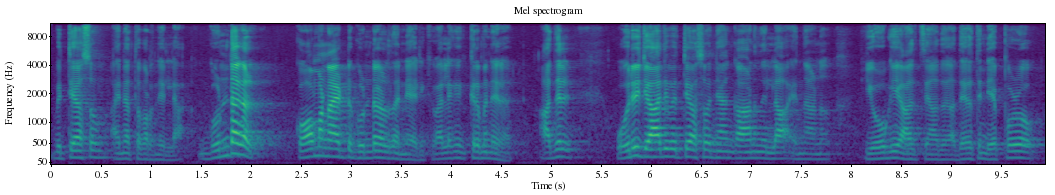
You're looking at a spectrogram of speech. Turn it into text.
വ്യത്യാസവും അതിനകത്ത് പറഞ്ഞില്ല. ഗുണ്ടകൾ കോമൺ ആയിട്ട് ഗുണ്ടകൾ തന്നെയായിരിക്കും അല്ലെങ്കിൽ ക്രിമിനലുകൾ. അതിൽ ഒരു ജാതി വ്യത്യാസവും ഞാൻ കാണുന്നില്ല എന്നാണ് യോഗി ആദിത്യനാഥ് അദ്ദേഹത്തിന്റെ എപ്പോഴോ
